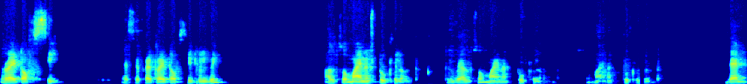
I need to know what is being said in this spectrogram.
right of C. SF at right of C will be also minus 2 kilowatt. It will be also minus 2 kilowatt. Minus 2 kilowatt. Then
